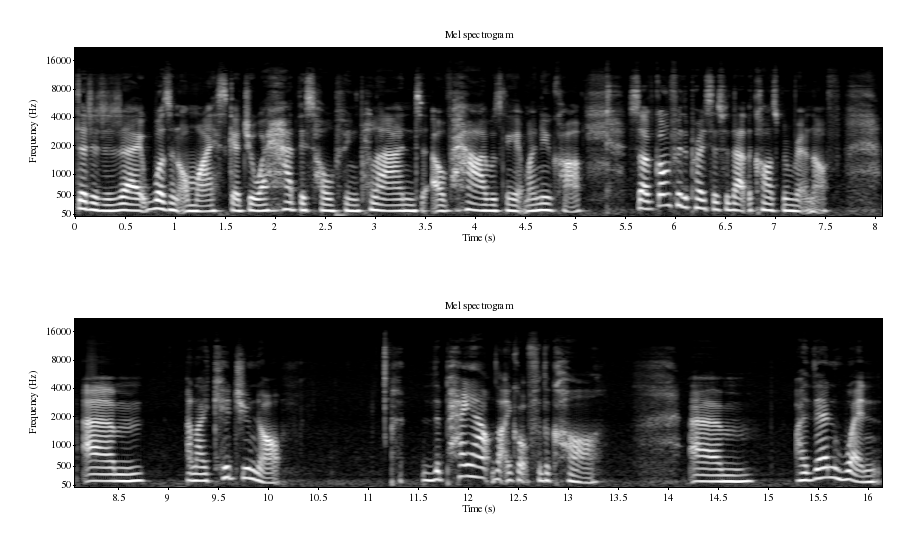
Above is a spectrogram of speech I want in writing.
Da, da, da, da. It wasn't on my schedule. I had this whole thing planned of how I was going to get my new car. So I've gone through the process with that. The car's been written off. Um, and I kid you not, the payout that I got for the car um, I then went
